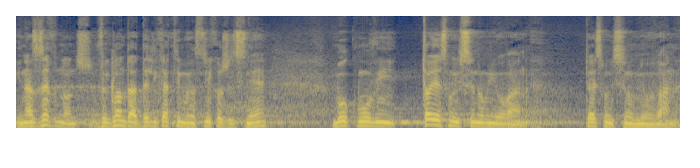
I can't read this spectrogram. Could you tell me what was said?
i na zewnątrz wygląda delikatnie mówiąc niekorzystnie, Bóg mówi, to jest mój syn umiłowany, to jest mój syn umiłowany.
